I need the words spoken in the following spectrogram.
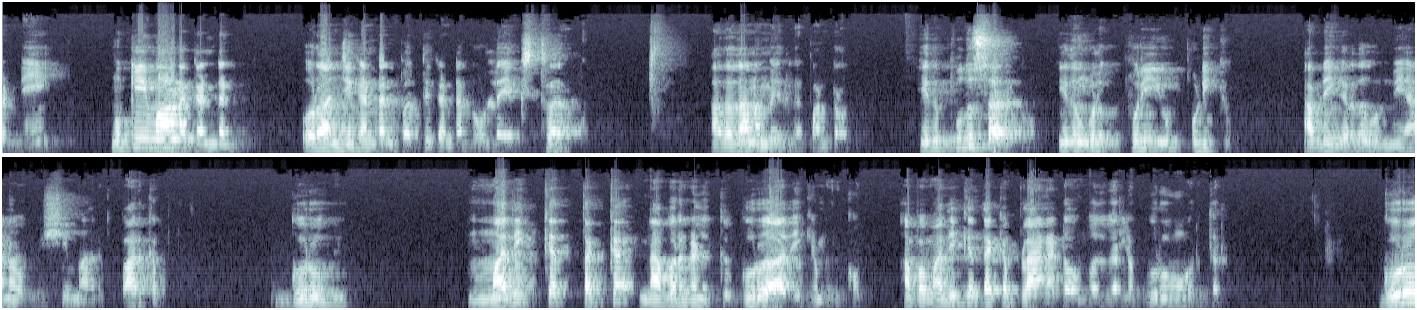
பண்ணி முக்கியமான கண்டென்ட் ஒரு அஞ்சு கண்டென்ட் பத்து கண்டென்ட் உள்ள எக்ஸ்ட்ரா இருக்கும். அதை தான் நம்ம இதில் பண்றோம். இது புதுசா இருக்கும். இது உங்களுக்கு புரியும் பிடிக்கும் அப்படிங்கிறது உண்மையான ஒரு விஷயமா இருக்கு. பார்க்க குரு மதிக்கத்தக்க நபர்களுக்கு குரு ஆதிக்கம் இருக்கும். அப்ப மதிக்கத்தக்க பிளானட் ஒன்பது பேர்ல குருவும் ஒருத்தர். குரு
